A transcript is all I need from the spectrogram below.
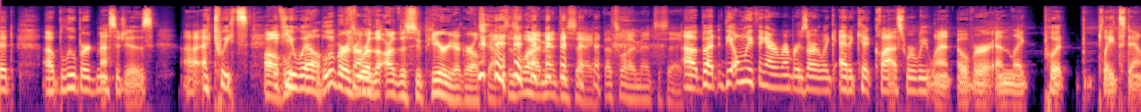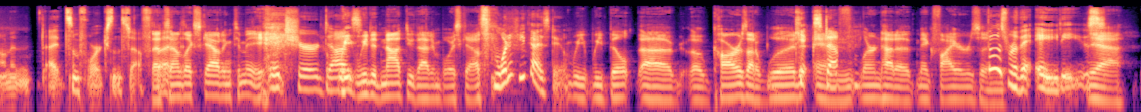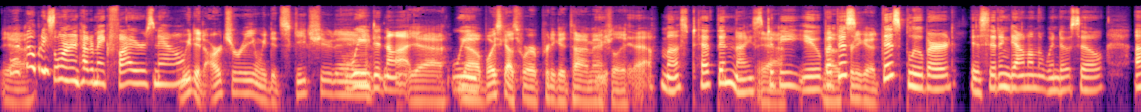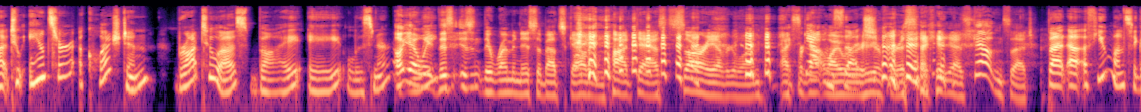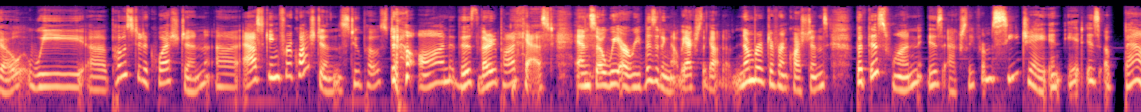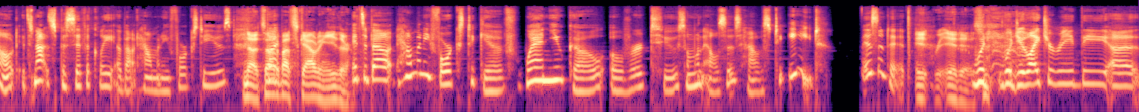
uh, bluebird messages, uh, tweets, if blue- you will. Oh, bluebirds from- were the are the superior girl scouts is what i meant to say that's what i meant to say Uh, but the only thing I remember is our like etiquette class where we went over and like put plates down and uh, some forks and stuff. that sounds like scouting to me it sure we, does. we did not do that in boy scouts what did you guys do? we we built uh, uh cars out of wood Kick and stuff. learned how to make fires and Those were the eighties. yeah Yeah nobody's learning how to make fires now. We did archery and we did skeet shooting. We did not. Yeah. We- no, Boy Scouts were a pretty good time, actually. Yeah, must have been nice to be you. But was this pretty good. this bluebird is sitting down on the windowsill uh, to answer a question brought to us by a listener. Oh yeah, wait. This isn't the reminisce about scouting podcast. Sorry, everyone. I forgot why and we were here for a second. Yeah, scout and such. But uh, a few months ago, we uh, posted a question uh, asking for questions to post on this very podcast. And so we are revisiting that. We actually got a number of different questions, but this one is actually from CJ, and it is about, it's not specifically about how many forks to use, No, it's not But- about scouting either. it's about how many forks to give when you go over to someone else's house to eat. Isn't it? It it is. Would Would you like to read the uh,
